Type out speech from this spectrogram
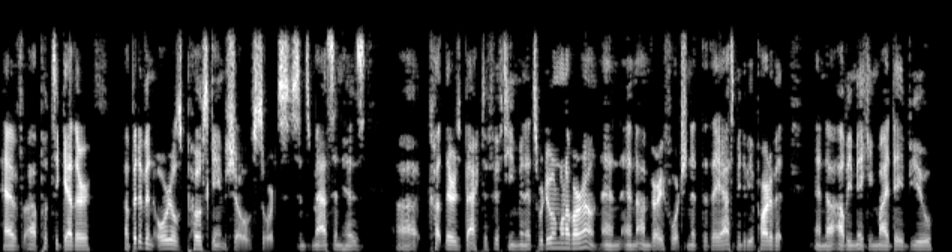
have uh, put together a bit of an Orioles post-game show of sorts. Since MASN has uh, cut theirs back to 15 minutes, we're doing one of our own, and and I'm very fortunate that they asked me to be a part of it, and uh, I'll be making my debut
